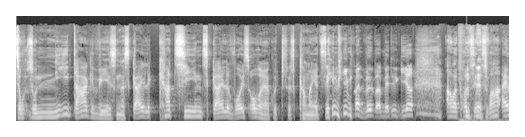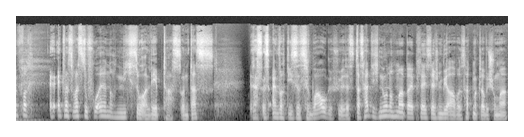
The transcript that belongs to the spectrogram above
so, so nie da gewesen. Es geile Cutscenes, geile Voice-Over. Ja gut, das kann man jetzt sehen, wie man will bei Metal Gear. Aber trotzdem, es war einfach etwas, was du vorher noch nicht so erlebt hast. Und das, das ist einfach dieses Wow-Gefühl. Das, das hatte ich nur noch mal bei PlayStation VR, aber das hat man, glaube ich, schon mal.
